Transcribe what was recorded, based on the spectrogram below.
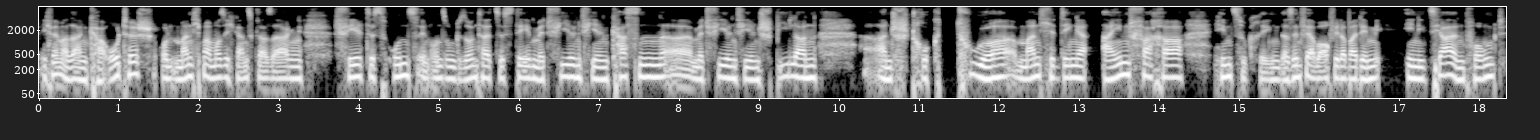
ich will mal sagen, chaotisch und manchmal muss ich ganz klar sagen, fehlt es uns in unserem Gesundheitssystem mit vielen, vielen Kassen, äh, mit vielen, vielen Spielern an Struktur, manche Dinge einfacher hinzukriegen. Da sind wir aber auch wieder bei dem initialen Punkt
